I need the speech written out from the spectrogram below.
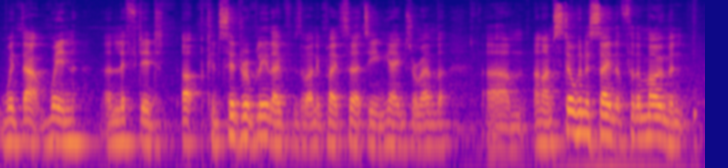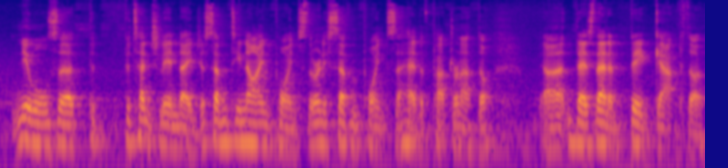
with that win, are lifted up considerably. They've, only played 13 games, remember. Um, and I'm still going to say that for the moment, Newell's are p- potentially in danger. 79 points. They're only seven points ahead of Patronato. Uh, there's then a big gap, though.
